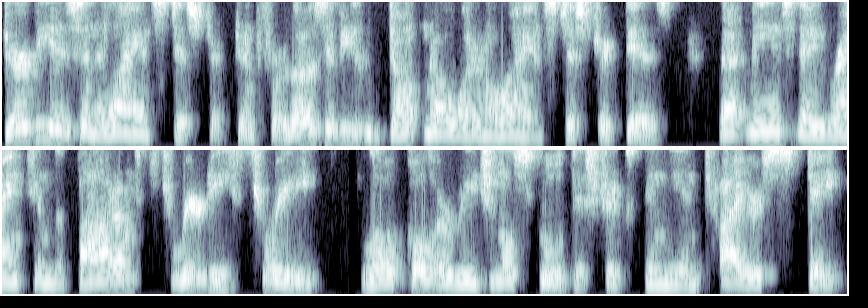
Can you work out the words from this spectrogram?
Derby is an alliance district. And for those of you who don't know what an alliance district is, that means they rank in the bottom 33 local or regional school districts in the entire state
